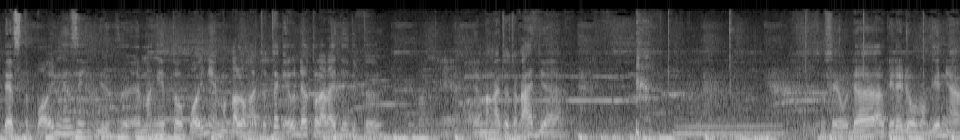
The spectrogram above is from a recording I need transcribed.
that's the point gak sih gitu emang itu poinnya emang kalau nggak cocok ya udah kelar aja gitu emang nggak cocok aja terus ya udah akhirnya diomongin ya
